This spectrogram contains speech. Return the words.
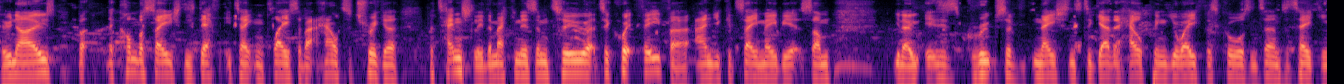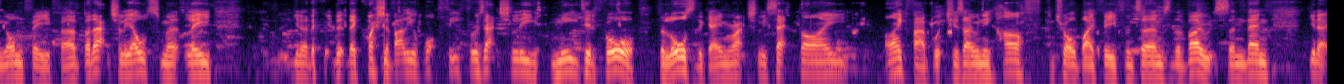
who knows? But the conversation is definitely taking place about how to trigger potentially the mechanism to uh, to quit FIFA. And you could say maybe it's some you know, is groups of nations together helping UEFA's cause in terms of taking on FIFA. But actually, ultimately, you know, they, they question the value of what FIFA is actually needed for. The laws of the game are actually set by IFAB, which is only half controlled by FIFA in terms of the votes. And then, you know,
